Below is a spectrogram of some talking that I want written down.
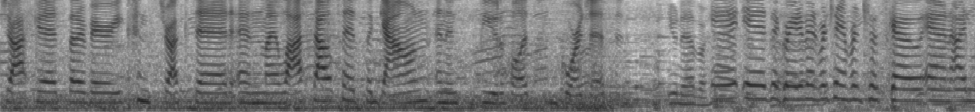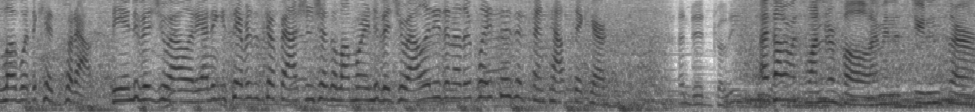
jackets that are very constructed, and my last outfit's a gown, and it's beautiful. It's gorgeous. You never. It is a great event for San Francisco, and I love what the kids put out. The individuality. I think San Francisco fashion shows a lot more individuality than other places. It's fantastic here. I thought it was wonderful. I mean, the students are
